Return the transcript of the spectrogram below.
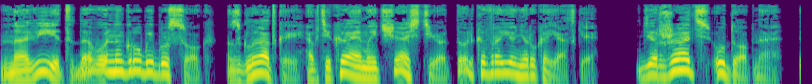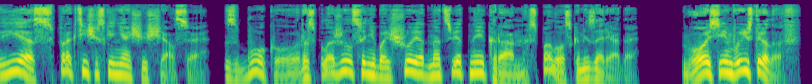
На вид довольно грубый брусок, с гладкой, обтекаемой частью только в районе рукоятки. Держать удобно. Вес практически не ощущался. Сбоку расположился небольшой одноцветный экран с полосками заряда. Восемь выстрелов,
